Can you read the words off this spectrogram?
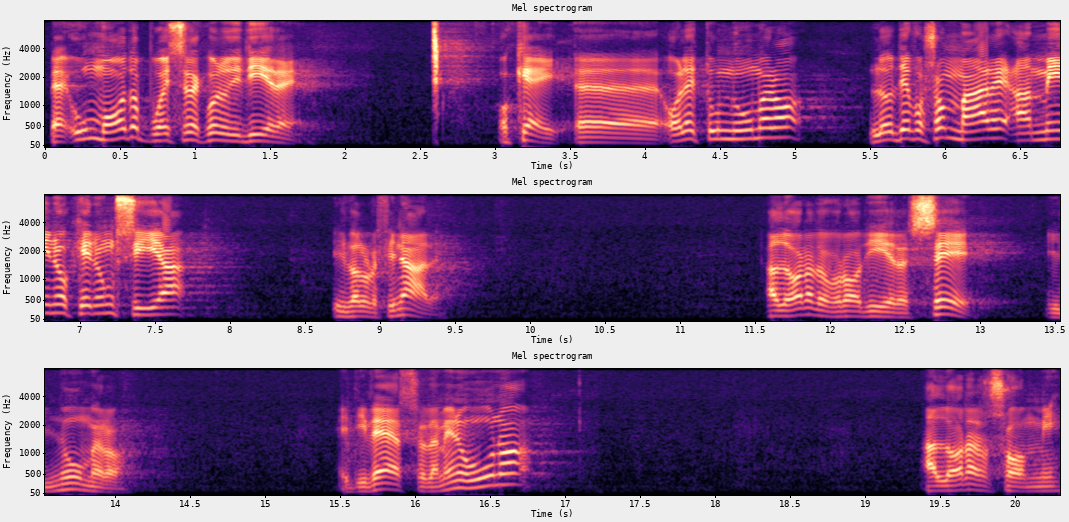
Beh, un modo può essere quello di dire, ok, eh, ho letto un numero, lo devo sommare a meno che non sia il valore finale. Allora dovrò dire se il numero è diverso da meno 1, allora lo sommi,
